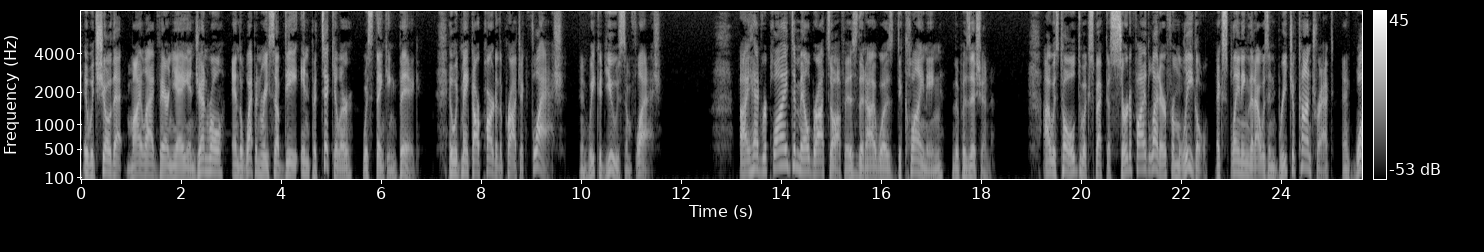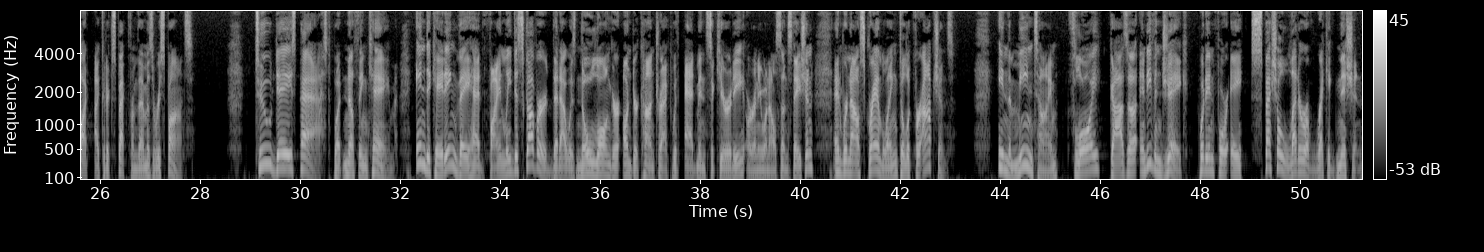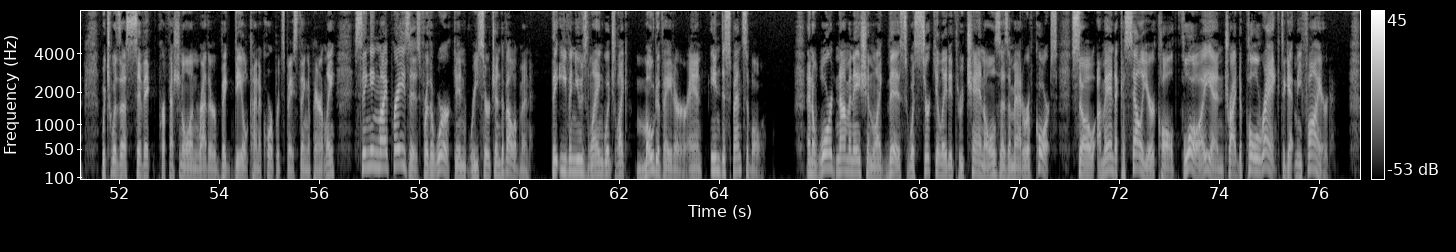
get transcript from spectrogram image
It would show that Mylag Vernier in general, and the weaponry sub D in particular, was thinking big. It would make our part of the project flash, and we could use some flash. I had replied to Melbrot's office that I was declining the position. I was told to expect a certified letter from legal explaining that I was in breach of contract and what I could expect from them as a response. Two days passed, but nothing came, indicating they had finally discovered that I was no longer under contract with admin security or anyone else on station, and were now scrambling to look for options. In the meantime, Floy, Gaza, and even Jake put in for a special letter of recognition, which was a civic, professional, and rather big deal kind of corporate space thing, apparently, singing my praises for the work in research and development. They even used language like motivator and indispensable. An award nomination like this was circulated through channels as a matter of course, so Amanda Casselier called Floy and tried to pull rank to get me fired.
